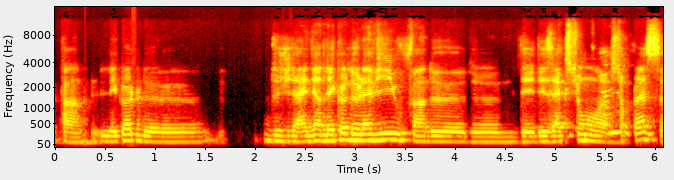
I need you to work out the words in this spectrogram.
enfin l'école de, de j'allais dire de l'école de la vie ou enfin de, de des, des, actions sur place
